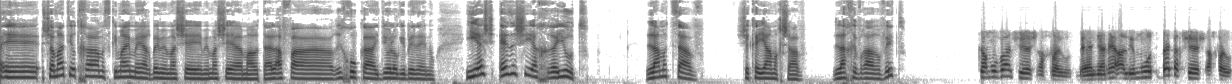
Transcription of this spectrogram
אה, שמעתי אותך מסכימה עם הרבה ממה, ש, ממה שאמרת, על אף הריחוק האידיאולוגי בינינו. יש איזושהי אחריות למצב שקיים עכשיו לחברה הערבית? כמובן שיש אחריות. בענייני אלימות בטח שיש אחריות.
